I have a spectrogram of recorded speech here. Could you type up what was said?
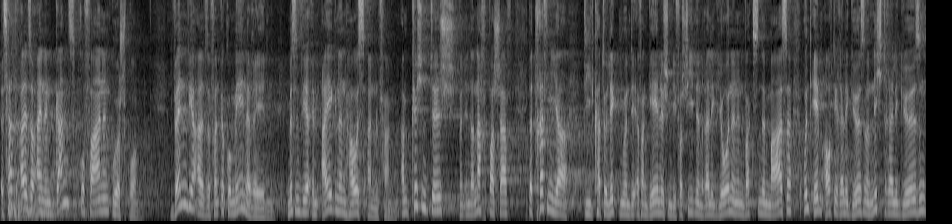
Es hat also einen ganz profanen Ursprung. Wenn wir also von Ökumene reden, müssen wir im eigenen Haus anfangen, am Küchentisch und in der Nachbarschaft. Da treffen ja die Katholiken und die Evangelischen, die verschiedenen Religionen in wachsendem Maße und eben auch die religiösen und nicht religiösen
